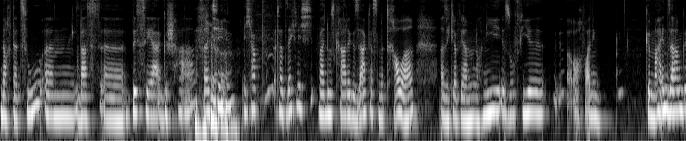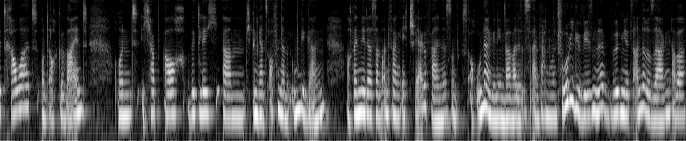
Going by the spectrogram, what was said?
noch dazu, ähm, was äh, bisher geschah seitdem. Ja. Ich habe tatsächlich, weil du es gerade gesagt hast, mit Trauer, also ich glaube, wir haben noch nie so viel, auch vor allen Dingen gemeinsam getrauert und auch geweint. Und ich habe auch wirklich, ähm, ich bin ganz offen damit umgegangen, auch wenn mir das am Anfang echt schwer gefallen ist und es auch unangenehm war, weil es ist einfach nur ein Vogel gewesen, ne? würden jetzt andere sagen. Aber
